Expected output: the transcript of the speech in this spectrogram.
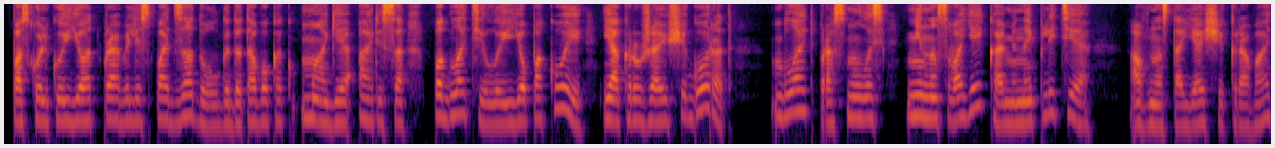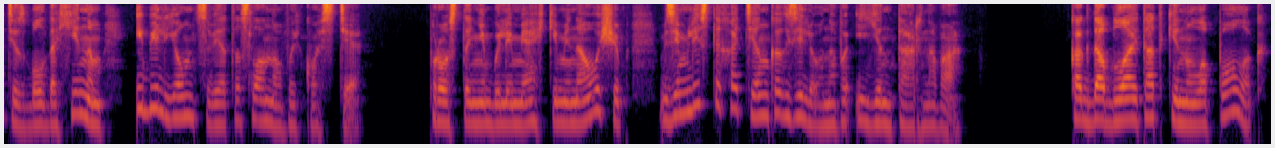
Поскольку ее отправили спать задолго до того, как магия Ариса поглотила ее покои и окружающий город, Блайт проснулась не на своей каменной плите, а в настоящей кровати с балдахином и бельем цвета слоновой кости. Просто не были мягкими на ощупь в землистых оттенках зеленого и янтарного. Когда Блайт откинула полог,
